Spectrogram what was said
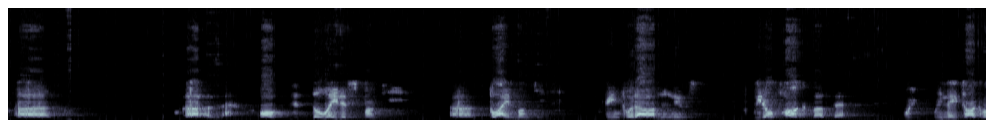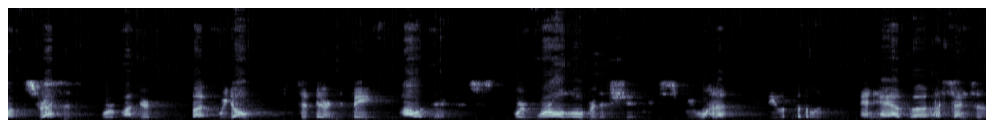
uh, uh, all the latest monkey uh, blind monkeys being put out on the news. We don't talk about that. We, we may talk about the stresses we're under, but we don't sit there and debate politics. It's just, we're, we're all over this shit. It's just, we want to be and have a, a sense of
